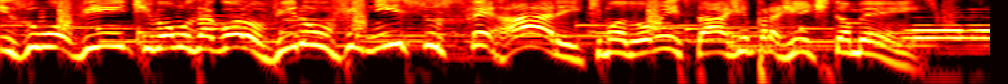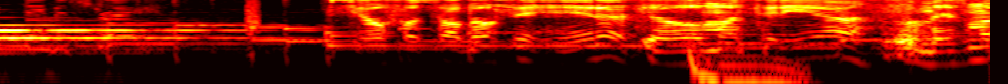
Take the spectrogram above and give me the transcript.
Mais um ouvinte. Vamos agora ouvir o Vinícius Ferrari, que mandou mensagem pra gente também. Fosse o Abel Ferreira, eu manteria a mesma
